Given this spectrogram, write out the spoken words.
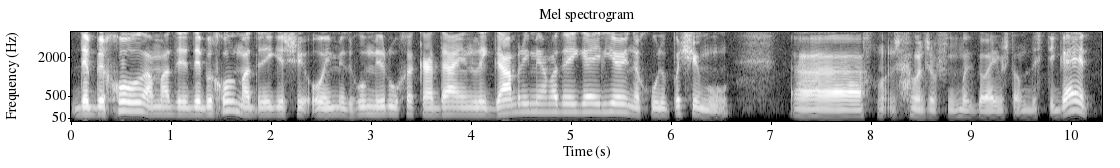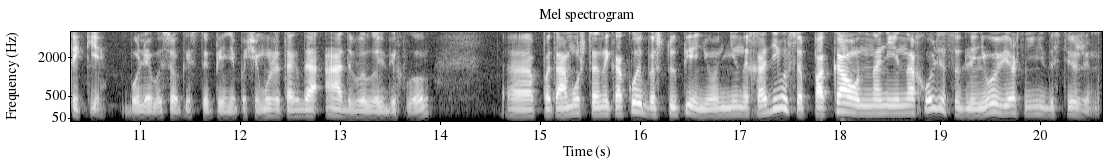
Дебехол амадре дебехол мадрегеши оймет гумируха кадайн ли гамрими амадрега ильёйна хулю. Почему? Э, он же, он же, мы говорим, что он достигает таки более высокой ступени. Почему же тогда ад велой бихлол? Э, потому что на какой бы ступени он ни находился, пока он на ней находится, для него верхний недостижимо.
